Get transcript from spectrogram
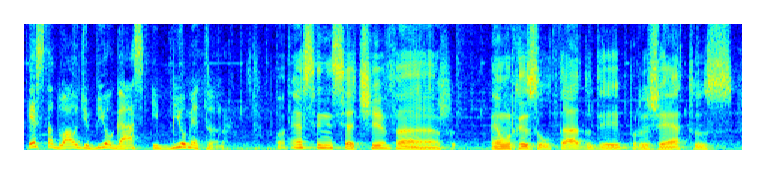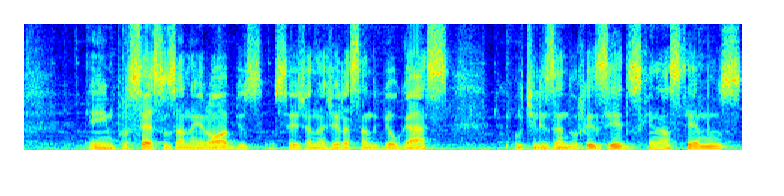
Estadual de Biogás e Biometano? Bom, essa iniciativa é um resultado de projetos em processos anaeróbios, ou seja, na geração de biogás, utilizando resíduos que nós temos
